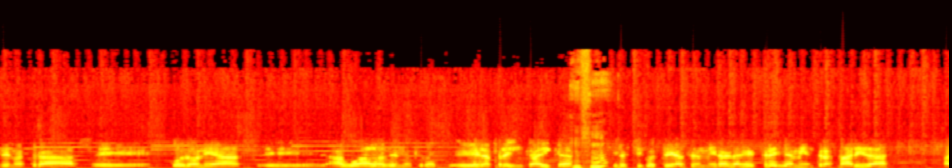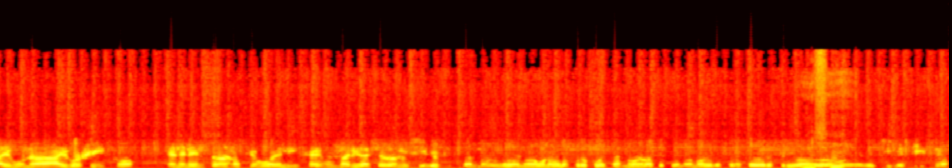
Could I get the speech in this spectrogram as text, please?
de nuestras eh, colonias eh, aguadas de nuestra era preincaica Ujú. y los chicos te hacen mirar las estrellas mientras maridas alguna algo rico en el entorno que vos elijas. Es un maridaje a domicilio que está muy bueno, es una de las propuestas nuevas que tenemos de los prestadores privados de, de Chilecito,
